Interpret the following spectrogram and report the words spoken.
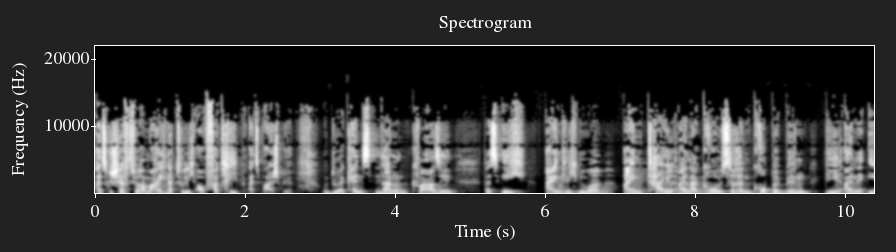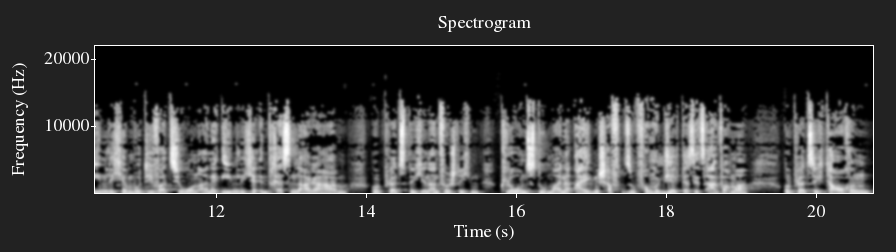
als Geschäftsführer mache ich natürlich auch Vertrieb als Beispiel. Und du erkennst mhm. dann quasi, dass ich eigentlich nur ein Teil einer größeren Gruppe bin, die eine ähnliche Motivation, eine ähnliche Interessenlage haben und plötzlich in Anführungsstrichen klonst du meine Eigenschaften, so formuliere ich das jetzt einfach mal, und plötzlich tauchen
